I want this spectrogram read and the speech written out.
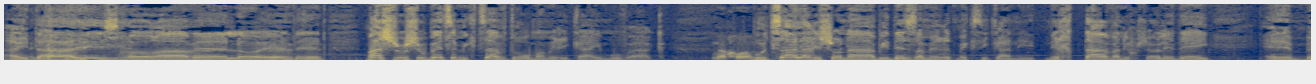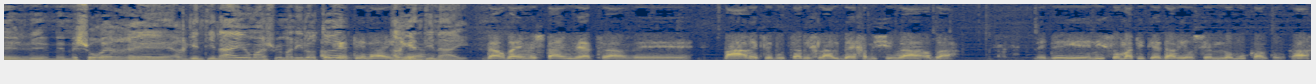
הייתה לי סחורה ולוהטת. משהו שהוא בעצם מקצב דרום אמריקאי מובהק. נכון. בוצע לראשונה בידי זמרת מקסיקנית. נכתב, אני חושב, על ידי אה, משורר אה, ארגנטינאי או משהו, אם אני לא טועה. ארגנטינאי, כן. ארגנטינאי. ב-42 זה יצא, ובארץ זה בוצע בכלל ב-54 על ידי ניסו מטיט ידריו, שם לא מוכר כל כך,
